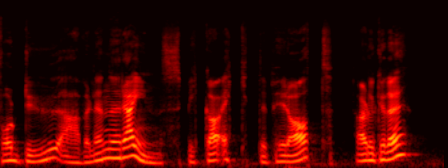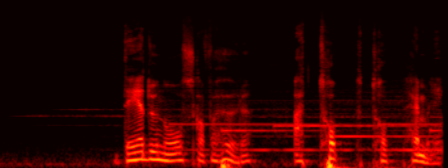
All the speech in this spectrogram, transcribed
For du er vel en reinspikka ekte pirat, er du ikke det? Det du nå skal få høre, er topp, topp hemmelig.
